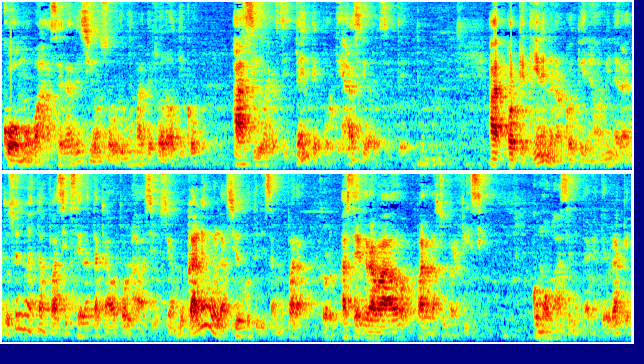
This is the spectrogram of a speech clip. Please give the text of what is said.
¿Cómo vas a hacer adhesión sobre un esmalte fluorótico ácido resistente? Porque es ácido resistente. Ah, porque tiene menor contenido mineral. Entonces no es tan fácil ser atacado por los ácidos, sean bucales o el ácido que utilizamos para hacer grabado para la superficie. ¿Cómo vas a cementar este bracket?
